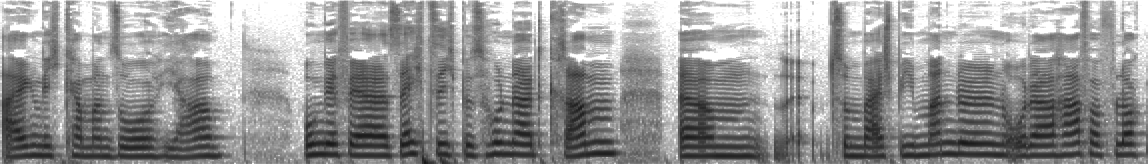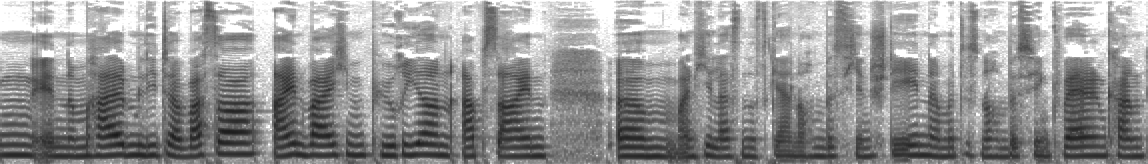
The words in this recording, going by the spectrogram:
eigentlich kann man so, ja, ungefähr 60 bis 100 Gramm ähm, zum Beispiel Mandeln oder Haferflocken in einem halben Liter Wasser einweichen, pürieren, abseihen ähm, manche lassen das gerne noch ein bisschen stehen, damit es noch ein bisschen quellen kann.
